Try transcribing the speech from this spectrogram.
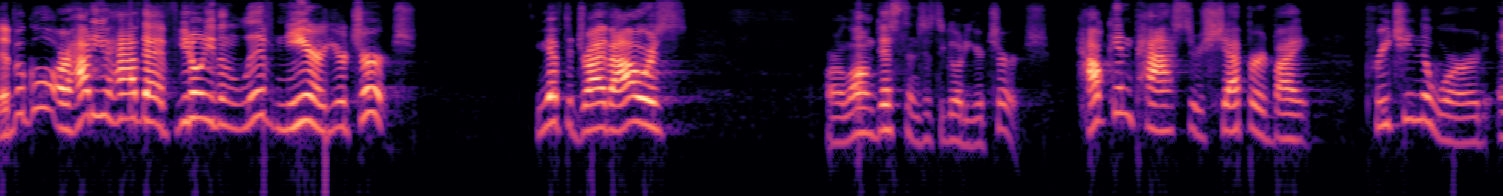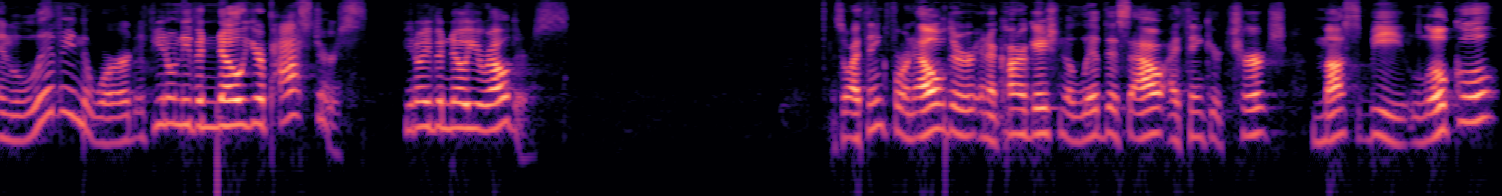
biblical? Or how do you have that if you don't even live near your church? You have to drive hours or a long distance just to go to your church. How can pastors shepherd by preaching the word and living the word if you don't even know your pastors? if you don't even know your elders. So I think for an elder in a congregation to live this out, I think your church must be local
